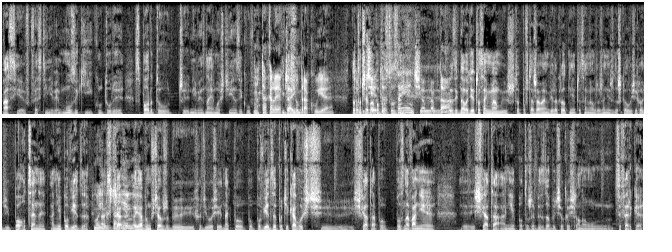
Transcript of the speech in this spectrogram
pasje w kwestii, nie wiem, muzyki, kultury, sportu, czy, nie wiem, znajomości języków. No tak, ale jak I czasu dajmy- brakuje, No to, gdzie trzeba po prostu z zajęcia, nich y, prawda? rezygnować. Ja czasami mam, już to powtarzałem wielokrotnie, czasami mam wrażenie, że do szkoły się chodzi po oceny, a nie po wiedzę. Moim a, zdaniem- a ja bym chciał, żeby chodziło się jednak po, po, po wiedzę, po ciekawość y, świata, po poznawanie świata, a nie po to, żeby zdobyć określoną cyferkę.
